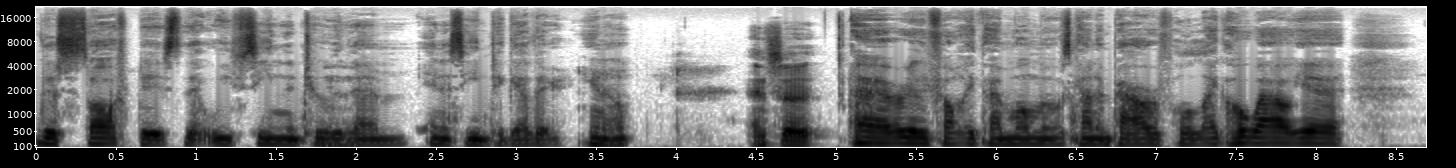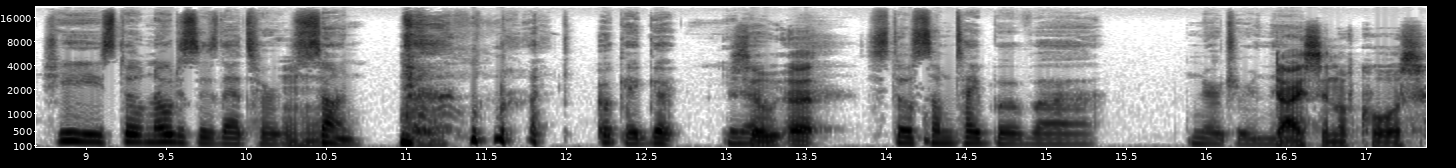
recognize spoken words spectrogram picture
the softest that we've seen the 2 of Mhm. them in a scene together. You Mhm. know, And so, I really felt like that moment was kind of powerful. Like, oh wow, yeah, she still notices that's her Mhm. son. like, okay, good. You know, so uh, still some type of uh nurture in there. Dyson, of course,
